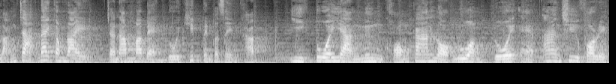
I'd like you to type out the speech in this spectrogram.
หลังจากได้กำไรจะนำมาแบ่งโดยคิดเป็นเปอร์เซ็นต์ครับ อีกตัวอย่างหนึ่งของการหลอกลวง โดยแอบอ้างชื่อ Forex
